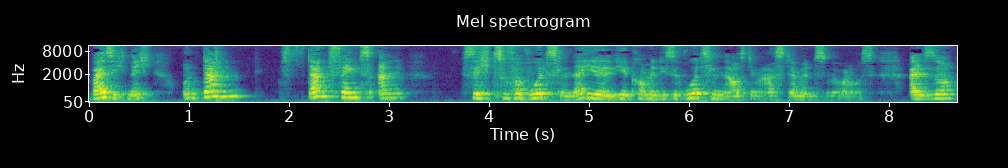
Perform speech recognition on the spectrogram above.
weiß ich nicht. Und dann, dann fängt es an, sich zu verwurzeln. Ne? Hier, hier kommen diese Wurzeln aus dem Ast der Münzen raus. Also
